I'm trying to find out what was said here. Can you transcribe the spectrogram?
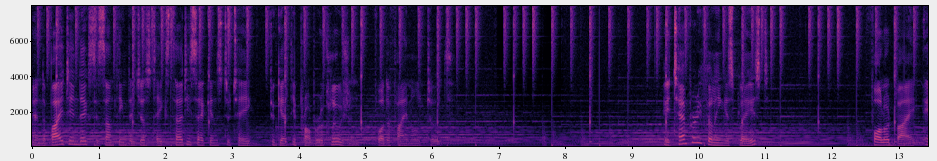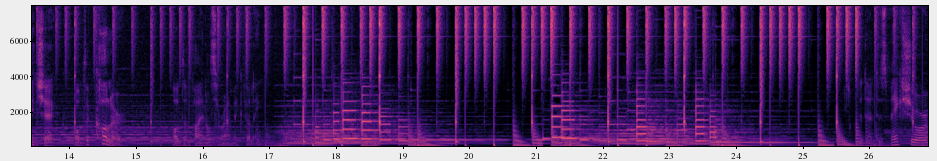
And the bite index is something that just takes 30 seconds to take to get the proper occlusion for the final tooth. A temporary filling is placed, followed by a check of the color of the final ceramic filling. The dentist makes sure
